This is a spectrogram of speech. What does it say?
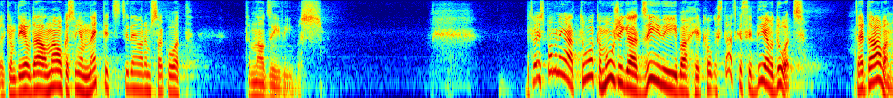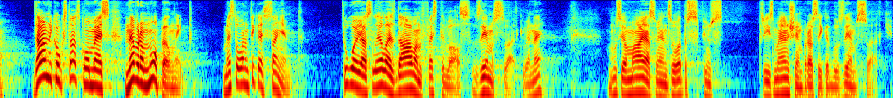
Bet kam dieva dēla nav, kas viņam netic, citiem varam sakot, tam nav dzīvības. Bet vai jūs pamanījāt to, ka mūžīgā dzīvība ir kaut kas tāds, kas ir dieva dots? Tā ir dāvana. Dāvana ir kaut kas tāds, ko mēs nevaram nopelnīt. Mēs to varam tikai saņemt. Tuvojās lielais dāvana festivāls, Ziemassvētki, vai ne? Mums jau mājās viens otrs pirms trīs mēnešiem prasīja, kad būs Ziemassvētki.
